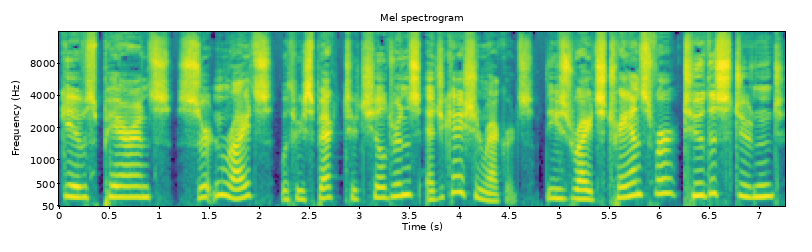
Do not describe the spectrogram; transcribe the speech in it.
gives parents certain rights with respect to children's education records. These rights transfer to the student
